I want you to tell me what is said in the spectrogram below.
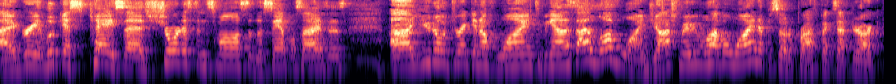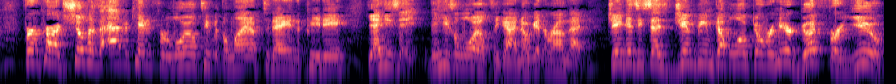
I agree. Lucas K says shortest and smallest of the sample sizes. Uh, you don't drink enough wine, to be honest. I love wine, Josh. Maybe we'll have a wine episode of Prospects After Dark. Forever Card, Shildt has advocated for loyalty with the lineup today in the PD. Yeah, he's a, he's a loyalty guy. No getting around that. Jay Dizzy says Jim Beam double oaked over here. Good for you.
